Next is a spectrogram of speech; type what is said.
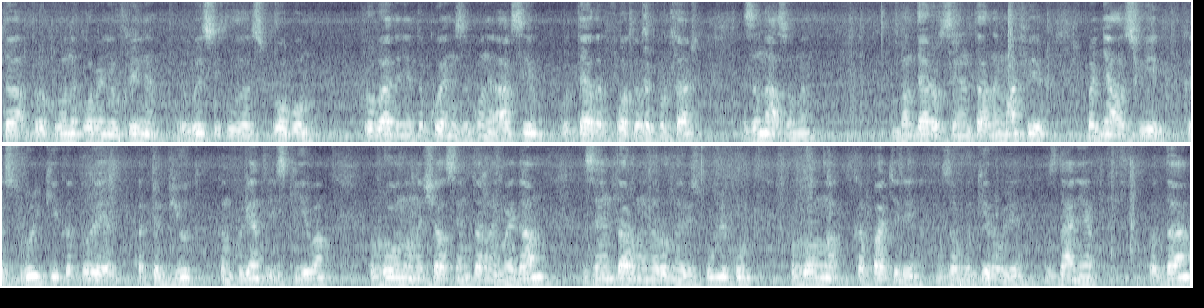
та правоохоронних органів України, висвітлили спробу проведення такої незаконної акції у телефоторепортаж за назвами бандеровцы и янтарной мафии подняли свои кастрюльки, которые отобьют конкуренты из Киева. В Ровно начался янтарный Майдан за янтарную Народную Республику. В Ровно копатели заблокировали здание ОДА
